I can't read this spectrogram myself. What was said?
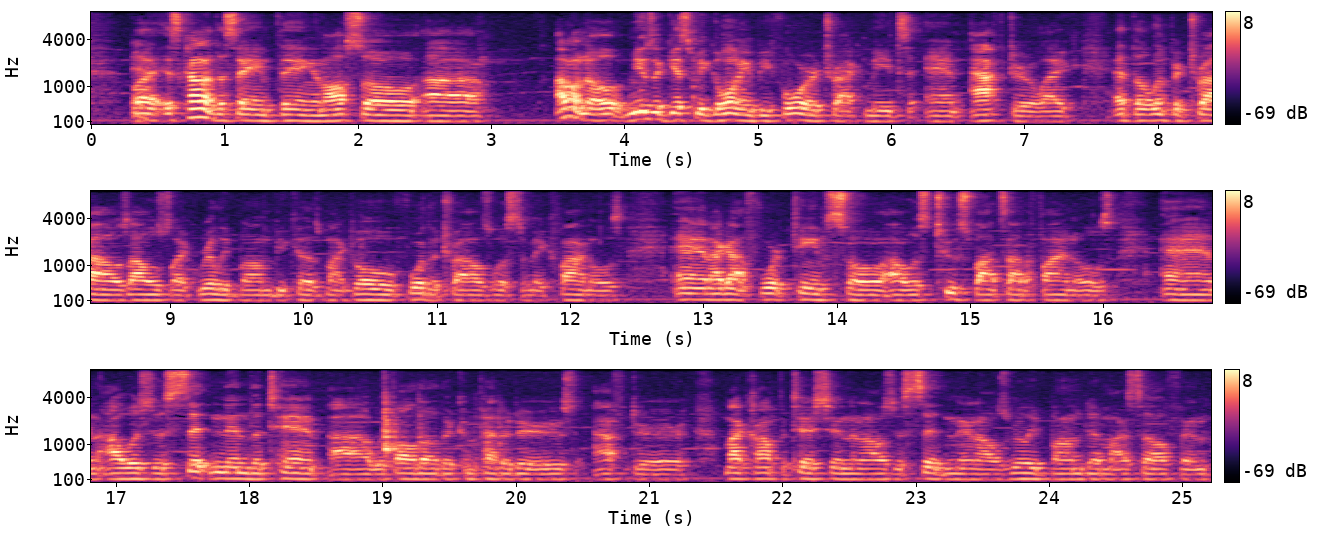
but it's kind of the same thing and also uh, I don't know, music gets me going before track meets and after. Like at the Olympic trials, I was like really bummed because my goal for the trials was to make finals, and I got 14th, so I was two spots out of finals, and I was just sitting in the tent uh, with all the other competitors after my competition, and I was just sitting there, and I was really bummed at myself, and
